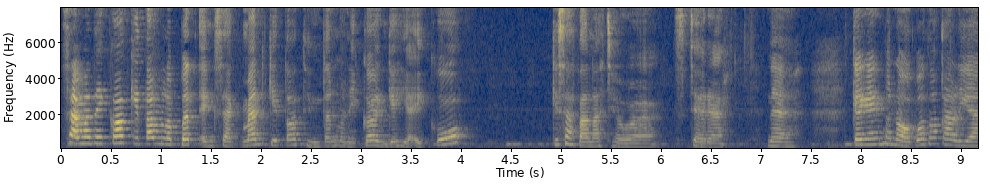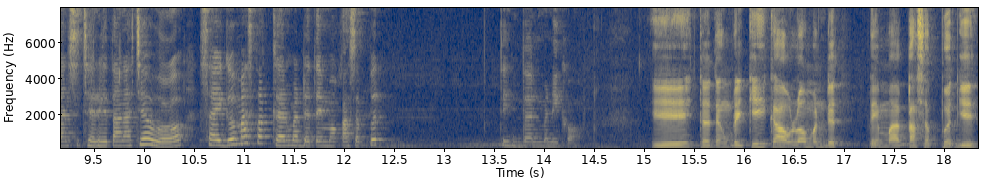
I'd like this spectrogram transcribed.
Samenika kita mlebet ing segmen kita dinten menika inggih yaiku kisah tanah Jawa, sejarah. Nah, kenging menapa to kalian sejarah tanah Jawa? Saengga Mas Tegar mendhet tema kasebut dinten menika. Nggih, dhateng mriki kawula mendhet tema kasebut nggih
